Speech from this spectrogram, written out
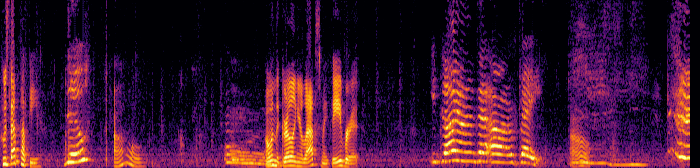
Who's that puppy? Blue. Oh. Mm. Oh, and the girl on your lap's my favorite. He got under our face. Oh.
